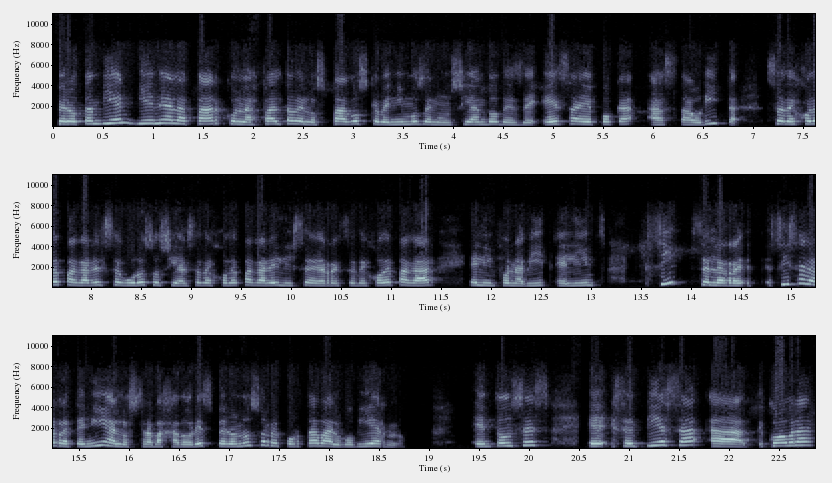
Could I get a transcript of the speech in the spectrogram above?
pero también viene a la par con la falta de los pagos que venimos denunciando desde esa época hasta ahorita. Se dejó de pagar el seguro social, se dejó de pagar el ICR, se dejó de pagar el Infonavit, el IMSS. Sí se le, re, sí se le retenía a los trabajadores, pero no se reportaba al gobierno. Entonces, eh, se empieza a, cobra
